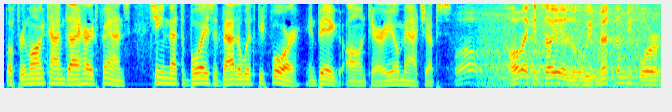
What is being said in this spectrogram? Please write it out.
but for longtime die-hard fans, a team that the boys have battled with before in big All Ontario matchups. Well, all I can tell you is that we've met them before,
